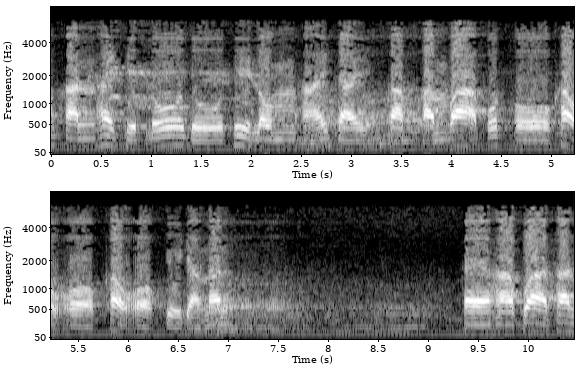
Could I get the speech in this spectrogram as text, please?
ำคัญให้จิตรู้อยู่ที่ลมหายใจกับคำว่าพุทโธเข้าออกเข้าออกอยู่อย่างนั้น แต่หากว่าท่าน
